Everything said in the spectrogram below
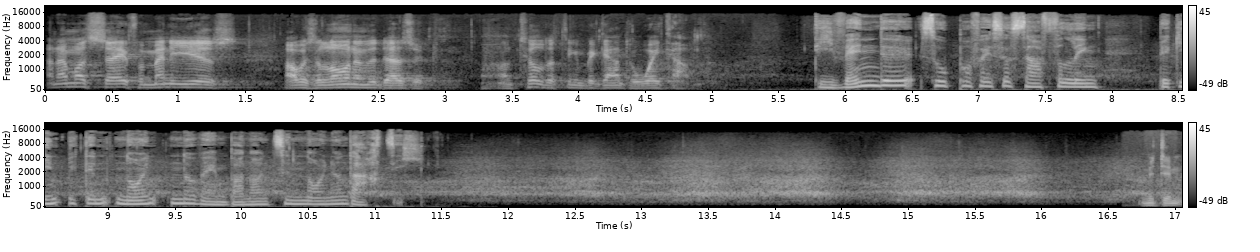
And I must say, for many years, I was alone in the desert until the thing began to wake up. Die Wende, so Professor Safferling, beginnt mit dem 9. November 1989. Mit dem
